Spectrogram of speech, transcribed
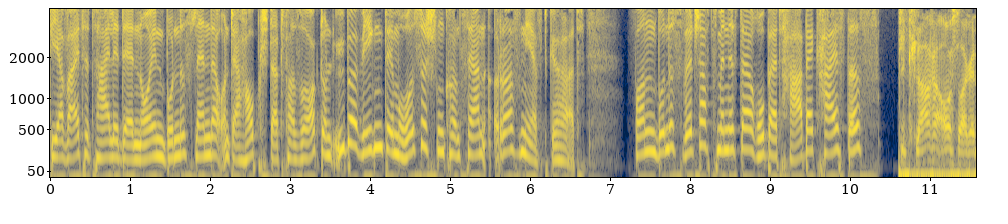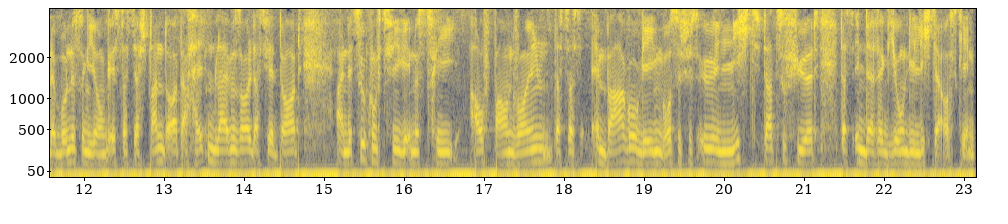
die ja weite Teile der neuen Bundesländer und der Hauptstadt versorgt und überwiegend dem russischen Konzern Rosneft gehört? Von Bundeswirtschaftsminister Robert Habeck heißt es, die klare Aussage der Bundesregierung ist, dass der Standort erhalten bleiben soll, dass wir dort eine zukunftsfähige Industrie aufbauen wollen, dass das Embargo gegen russisches Öl nicht dazu führt, dass in der Region die Lichter ausgehen.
